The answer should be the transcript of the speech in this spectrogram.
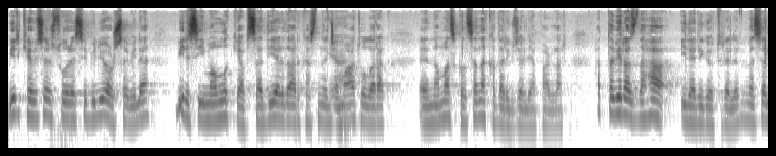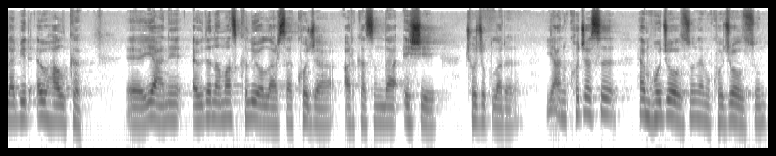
bir Kevser suresi biliyorsa bile birisi imamlık yapsa, diğeri de arkasında cemaat olarak e, namaz kılsa ne kadar güzel yaparlar. Hatta biraz daha ileri götürelim. Mesela bir ev halkı e, yani evde namaz kılıyorlarsa koca, arkasında eşi, çocukları yani kocası hem hoca olsun hem koca olsun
